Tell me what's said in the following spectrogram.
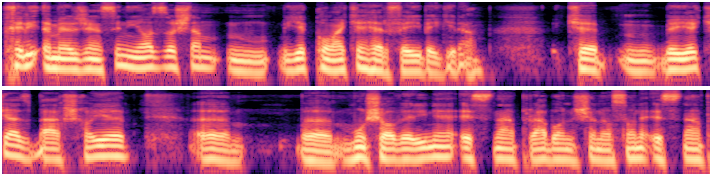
خیلی امرجنسی نیاز داشتم یک کمک حرفه‌ای بگیرم که به یکی از بخش های مشاورین اسنپ روانشناسان اسنپ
